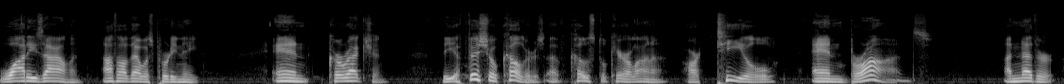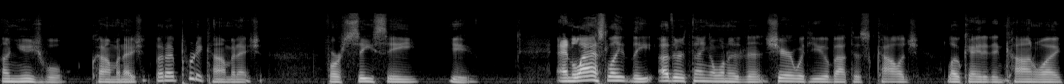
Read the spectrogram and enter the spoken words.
Waties Island. I thought that was pretty neat. And correction, the official colors of coastal Carolina are teal and bronze. Another unusual combination, but a pretty combination for CCU. And lastly, the other thing I wanted to share with you about this college located in Conway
